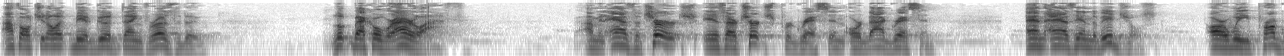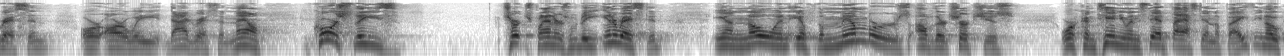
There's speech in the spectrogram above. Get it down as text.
I thought, you know, it'd be a good thing for us to do. Look back over our life. I mean, as a church, is our church progressing or digressing? And as individuals, are we progressing or are we digressing? Now, of course, these church planners would be interested in knowing if the members of their churches were continuing steadfast in the faith. You know,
